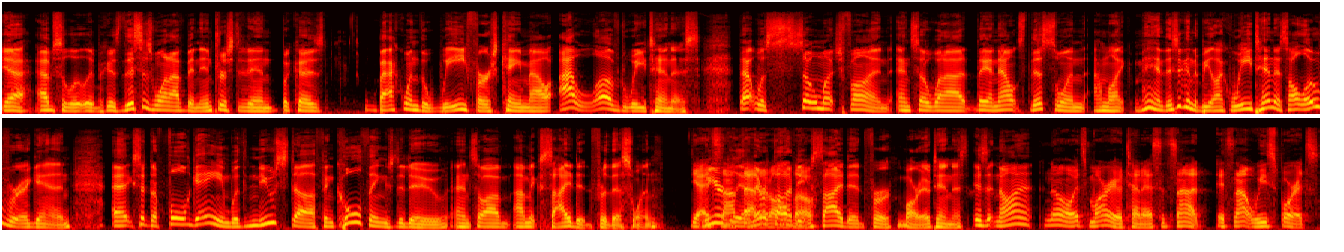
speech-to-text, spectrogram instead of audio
Yeah, absolutely. Because this is one I've been interested in because back when the Wii first came out, I loved Wii Tennis. That was so much fun. And so when I they announced this one, I'm like, man, this is going to be like Wii Tennis all over again, except a full game with new stuff and cool things to do. And so I'm I'm excited for this one. Yeah, it's not Weirdly, I never thought all, I'd be excited for Mario Tennis. Is it not? No, it's Mario Tennis. It's not. It's not Wii Sports.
